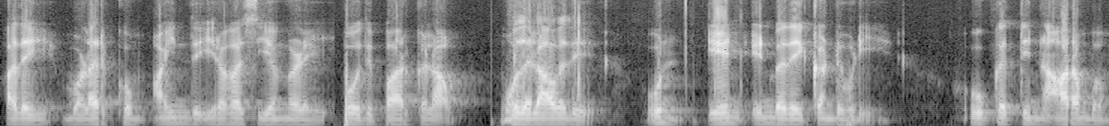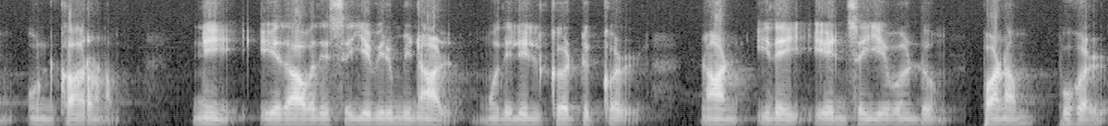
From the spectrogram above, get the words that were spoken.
அதை வளர்க்கும் ஐந்து இரகசியங்களை இப்போது பார்க்கலாம். முதலாவது உன் ஏன் என்பதை கண்டுபிடி. ஊக்கத்தின் ஆரம்பம் உன் காரணம். நீ ஏதாவது செய்ய விரும்பினால் முதலில் கேட்டுக்கொள். நான் இதை ஏன் செய்ய வேண்டும்? பணம் புகழ்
